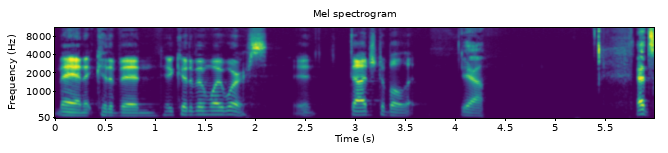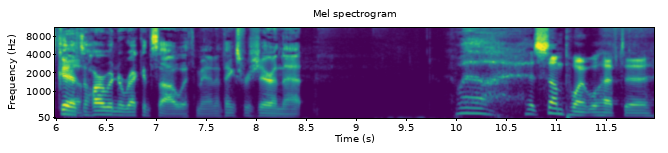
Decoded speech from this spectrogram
man, it could have been it could have been way worse. It dodged a bullet. Yeah. That's good. So- It's a hard one to reconcile with, man. And thanks for sharing that. Well, at some point we'll have to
